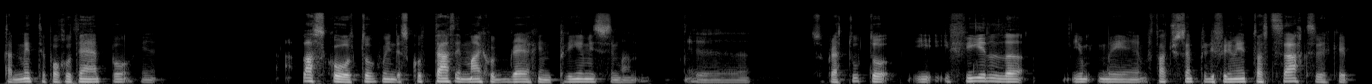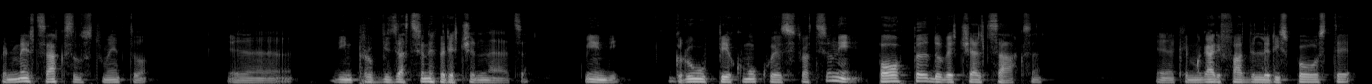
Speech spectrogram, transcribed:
talmente poco tempo che l'ascolto, quindi ascoltate Michael Breck in primis, ma eh, soprattutto i, i feel, io mi faccio sempre riferimento al sax perché per me il sax è lo strumento eh, di improvvisazione per eccellenza, quindi gruppi o comunque situazioni pop dove c'è il sax, eh, che magari fa delle risposte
